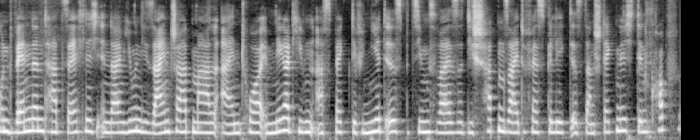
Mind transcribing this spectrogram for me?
Und wenn denn tatsächlich in deinem Human Design Chart mal ein Tor im negativen Aspekt definiert ist, beziehungsweise die Schattenseite festgelegt ist, dann steck nicht den Kopf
